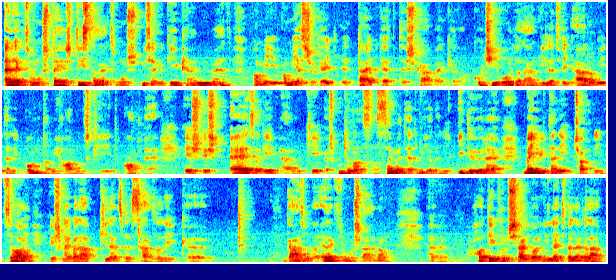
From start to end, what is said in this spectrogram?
elektromos, teljes, tiszta elektromos üzemű gépjárművet, ami, amihez csak egy Type 2-es kábel kell a kocsi oldalán, illetve egy áramvételi pont, ami 32 amper. És, és ez a gépjármű képes ugyanazt a szemetet, ugyanannyi időre begyűjteni, csak nincs zaj, és legalább 90% gázolaj, elektromos áram, hatékonysággal, illetve legalább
